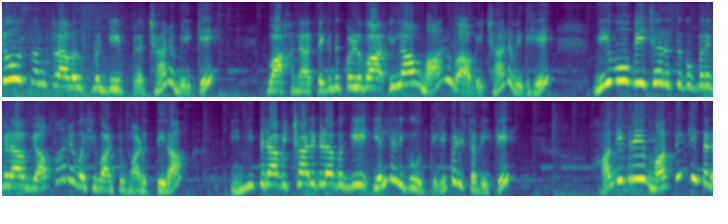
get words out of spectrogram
ಟೂರ್ಸ್ ಅಂಡ್ ಟ್ರಾವೆಲ್ಸ್ ಬಗ್ಗೆ ಪ್ರಚಾರ ಬೇಕೇ? ವಾಹನ ತೆಗೆದುಕೊಳ್ಳುವ ಇಲ್ಲ ಮಾರುವ ವಿಚಾರವಿದೆಯೇ? ನೀವು ಬೀಜ ರಸಗೊಬ್ಬರಗಳ ವ್ಯಾಪಾರ ವಹಿವಾಟು ಮಾಡುತ್ತೀರಾ? ಇನ್ನಿತರ ವಿಚಾರಗಳ ಬಗ್ಗೆ ಎಲ್ಲರಿಗೂ ತಿಳಿಪಡಿಸಬೇಕೇ? ಹಾಗಿದ್ರೆ ಮತ್ತೇಕೆ ತಡ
